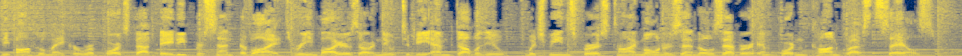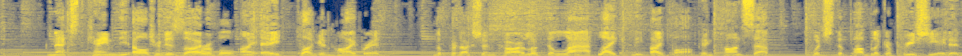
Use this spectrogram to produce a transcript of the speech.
the automaker reports that 80% of i3 buyers are new to BMW, which means first-time owners and those ever-important conquest sales. Next came the ultra-desirable i8 plug-in hybrid. The production car looked a lot like the i-Pop in concept, which the public appreciated.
